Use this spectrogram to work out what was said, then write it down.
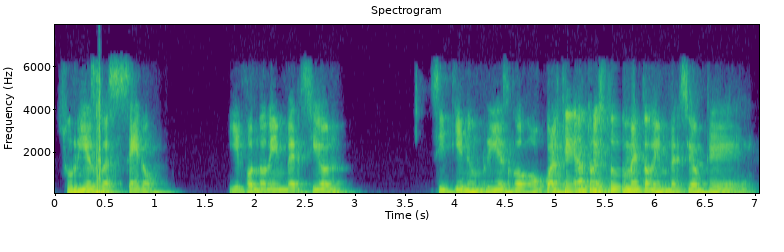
Su riesgo es cero. Y el fondo de inversión sí tiene un riesgo, o cualquier otro instrumento de inversión que,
